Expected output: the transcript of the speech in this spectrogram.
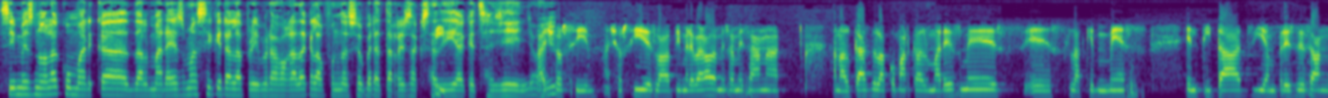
Sí, més no, la comarca del Maresme sí que era la primera vegada que la Fundació Pere Tarrés accedia sí. a aquest segell, oi? Això sí, això sí, és la primera vegada, a més a més en, en el cas de la comarca del Maresme és, és la que més entitats i empreses han,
